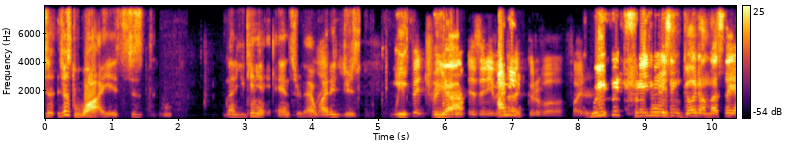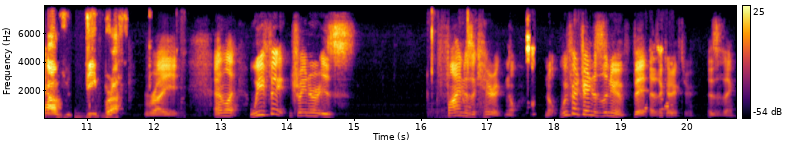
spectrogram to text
Just, just why? It's just. Now you can't answer that. Why did you just? Wii Fit Trainer yeah. isn't even I mean- that good of a fighter. Wii Fit Trainer isn't good unless they have deep breath. Right. And like Wii Fit Trainer is fine as a character. No. No. We Trainer doesn't even fit as a character, is the thing.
